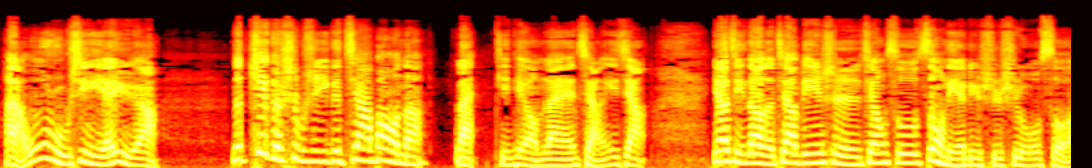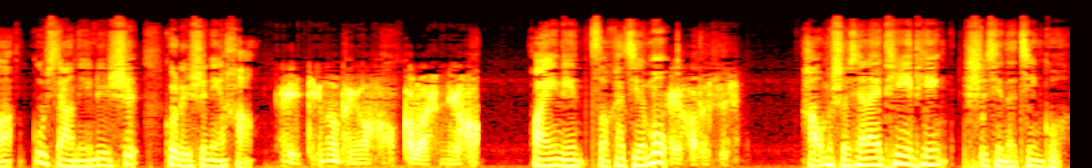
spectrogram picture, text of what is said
啊，侮辱性言语啊，那这个是不是一个家暴呢？来，今天我们来讲一讲。邀请到的嘉宾是江苏纵联律师事务所顾晓宁律师，顾律师您好。哎，听众朋友好，高老师你好，欢迎您走开节目。哎，好的，谢谢。好，我们首先来听一听事情的经过。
